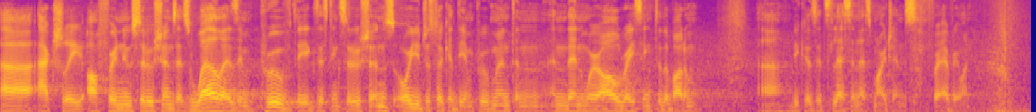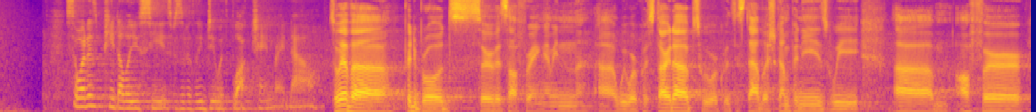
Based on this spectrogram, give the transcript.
uh, actually offer new solutions as well as improve the existing solutions, or you just look at the improvement and, and then we're all racing to the bottom uh, because it's less and less margins for everyone. So what does PwC specifically do with blockchain right now? So we have a pretty broad service offering. I mean, uh, we work with startups, we work with established companies, we um, offer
